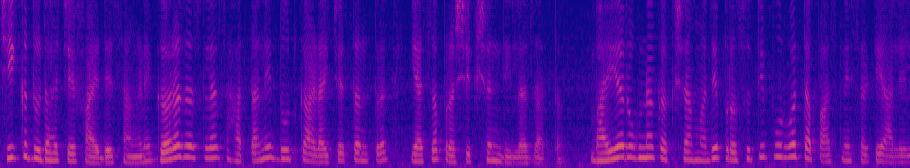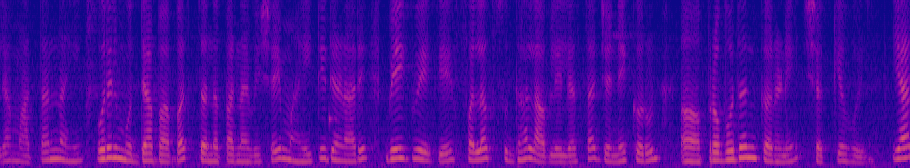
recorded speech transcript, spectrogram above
जीक दुधाचे फायदे सांगणे गरज असल्यास हाताने दूध काढायचे तंत्र याचं प्रशिक्षण दिलं जातं. बाह्य रुग्ण कक्षामध्ये प्रसूतीपूर्व तपासणीसाठी आलेल्या मातांनाही वरील मुद्द्याबाबत स्तनपानाविषयी माहिती देणारे वेगवेगळे फलक सुद्धा लावलेले असतात जेणेकरून प्रबोधन करणे शक्य होईल. या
